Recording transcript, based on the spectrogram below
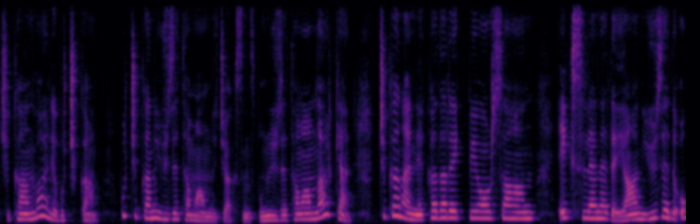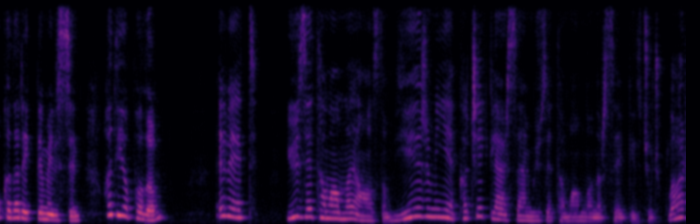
çıkan var ya bu çıkan. Bu çıkanı yüze tamamlayacaksınız. Bunu yüze tamamlarken çıkana ne kadar ekliyorsan eksilene de yani yüze de o kadar eklemelisin. Hadi yapalım. Evet, Yüze tamamla yazdım. 20'ye kaç eklersem yüze tamamlanır sevgili çocuklar.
